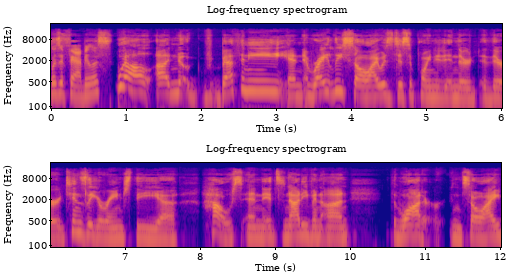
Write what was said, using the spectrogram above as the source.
Was it fabulous? Well, uh, no, Bethany, and rightly so. I was disappointed in their their Tinsley arranged the uh, house, and it's not even on the water, and so I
